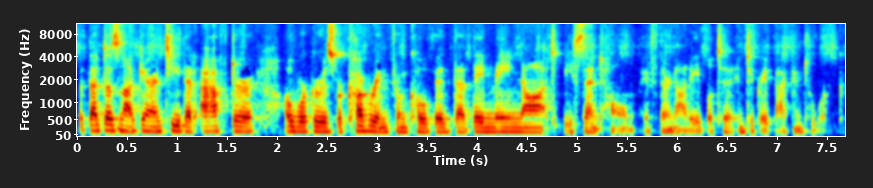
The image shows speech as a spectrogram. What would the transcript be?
but that does not guarantee that after a worker is recovering from COVID that they may not be sent home if they're not able to integrate back into work.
